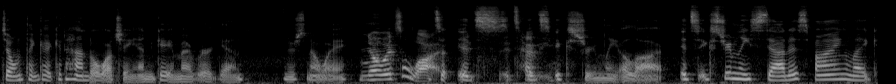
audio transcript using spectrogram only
don't think I could handle watching Endgame ever again. There's no way. No, it's a lot. It's It's it's it's, heavy. It's extremely a lot. It's extremely satisfying. Like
